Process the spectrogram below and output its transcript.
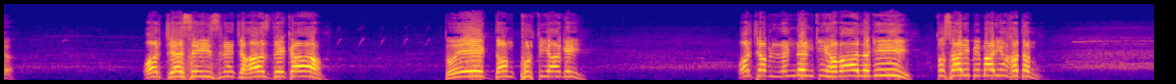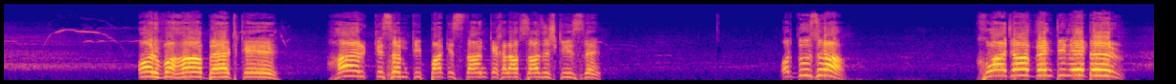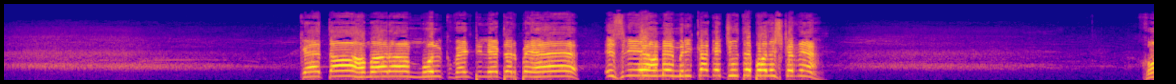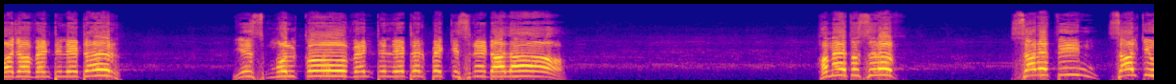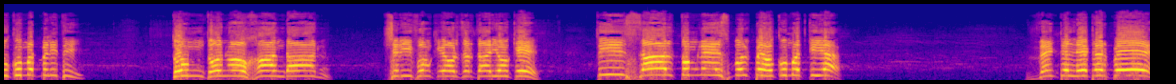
और जैसे ही इसने जहाज़ देखा तो एकदम फुर्ती आ गई। और जब लंदन की हवा लगी तो सारी बीमारियाँ खत्म। और वहाँ बैठ के हर किस्म की पाकिस्तान के खिलाफ साजिश की इसने। और दूसरा, ख्वाजा वेंटिलेटर। कहता, हमारा मुल्क वेंटिलेटर पे है, इसलिए हमें अमेरिका के जूते पॉलिश करने हैं। ख्वाजा वेंटिलेटर, इस मुल्क को वेंटिलेटर पे किसने डाला? हमें तो सिर्फ़ साढ़े तीन साल की हुकूमत मिली थी। तुम दोनों खानदान शरीफों के और जरदारियों के तीस साल तुमने इस मुल्क पे हुकूमत की है। वेंटिलेटर पे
